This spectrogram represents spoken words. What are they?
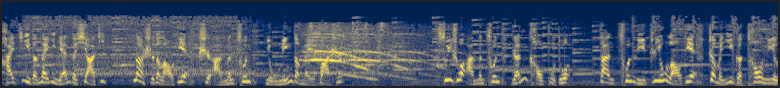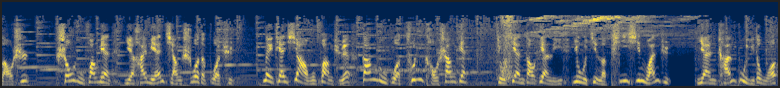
还记得那一年的夏季，那时的老爹是俺们村有名的美发师。虽说俺们村人口不多，但村里只有老爹这么一个 Tony 老师，收入方面也还勉强说得过去。那天下午放学，刚路过村口商店，就见到店里又进了批新玩具。眼馋不已的我，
